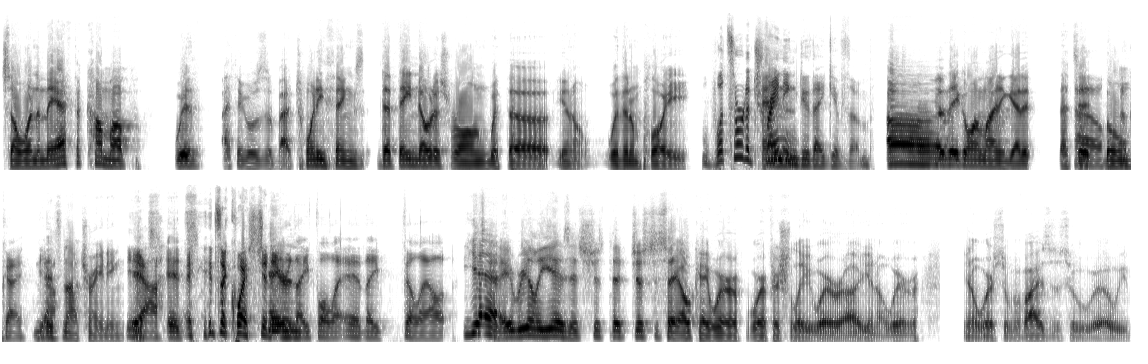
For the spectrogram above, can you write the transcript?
someone, and they have to come up with I think it was about 20 things that they notice wrong with a, you know, with an employee. What sort of training And- do they give them? Uh, they go online and get it. That's Oh, it. Boom. okay. Yeah. It's not training. Yeah, It's, it's it's a questionnaire and- they pull uh, they fill out. yeah, it really is. It's just that just to say, okay, we're we're officially we're uh, you know we're you know we're supervisors who uh, we've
